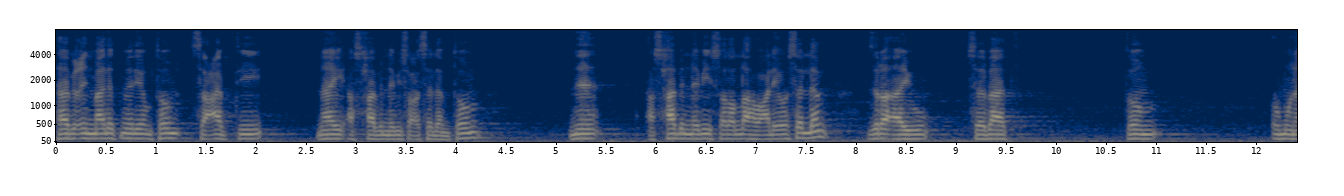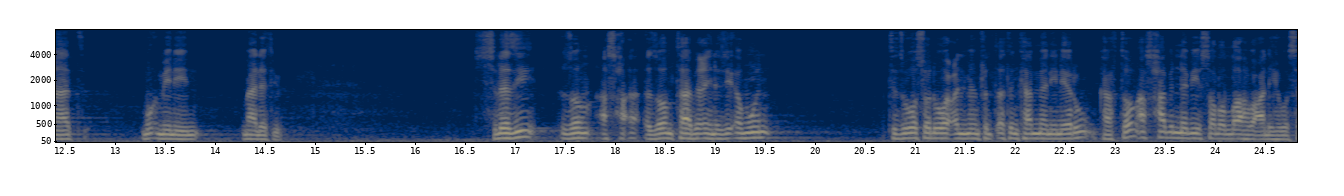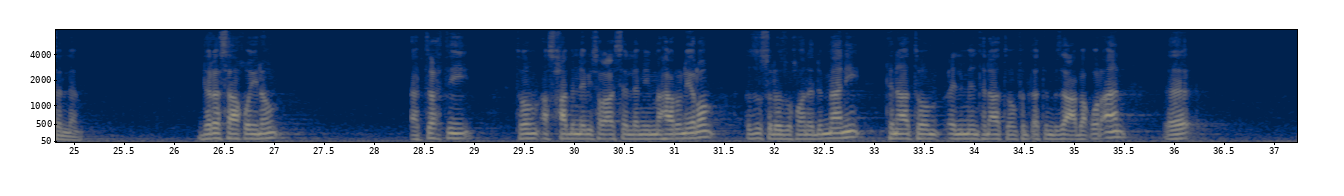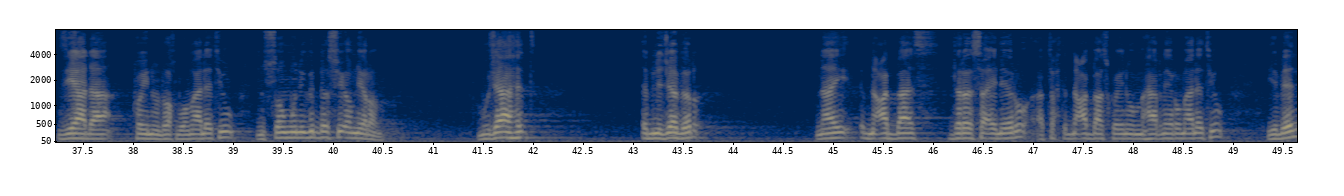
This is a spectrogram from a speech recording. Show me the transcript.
ታብዒን ማለት መን እዮም ቶም ሰዓብቲ ናይ ኣሓብ ነቢ ስ ሰለም ቶም ንኣስሓብ ነቢ صለ ላ ለ ወሰለም ዝረኣዩ ሰባት ቶም እሙናት ሙእምኒን ማለት እዩ ስለዚ እዞም ታብዒን እዚኦም እውን እቲ ዝወሰድዎ ዕልምን ፍልጠትን ካብ መን እዩ ነይሩ ካብቶም ኣስሓብ ነቢ صለ ላ ለ ወሰለም ደረሳ ኮይኖም ኣብ ትሕቲ ቶም ኣስሓብ ነቢ ስ ሰለም ይመሃሩ ነይሮም እዚ ስለ ዝኾነ ድማ እቲ ናቶም ዕልሚ እ ናቶም ፍልጠትን ብዛዕባ ቁርን ዝያዳ ኮይኑ ንረኽቦ ማለት እዩ ንሶም እውን ይግደሱ እዮም ነይሮም ሙጃህድ እብኒ ጀብር ናይ እብኒ ዓባስ ድረሳ እዩ ነይሩ ኣብ ትሕቲ እብኒ ዓባስ ኮይኑ መሃር ነይሩ ማለት እዩ ይብል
